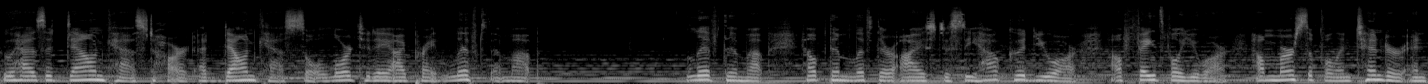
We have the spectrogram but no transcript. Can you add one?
who has a downcast heart, a downcast soul, Lord, today I pray, lift them up. Lift them up. Help them lift their eyes to see how good you are, how faithful you are, how merciful and tender and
